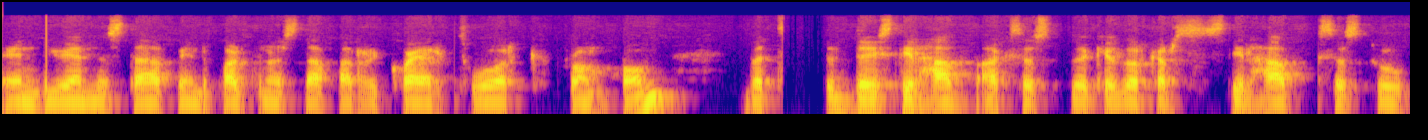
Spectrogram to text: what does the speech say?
and UN staff and partner staff are required to work from home. But they still have access, the case workers still have access to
